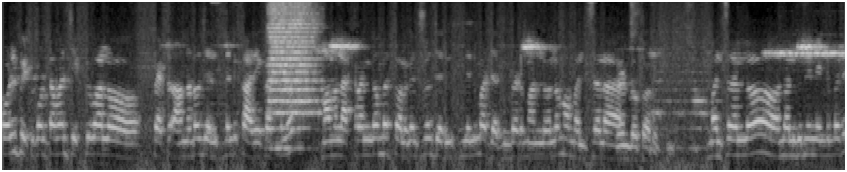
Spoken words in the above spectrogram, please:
వాళ్ళు పెట్టుకుంటామని చెప్పి వాళ్ళు పెట్ట అనడం జరుగుతుందండి కార్యకర్తలు. మమ్మల్ని అక్రమంగా మరి తొలగించడం జరుగుతుందండి మా జగ్గంపేట మండలంలో మా మలిసాల రెండో తారీఖు. మలిసాల్లో నలుగురు నుండి మరి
